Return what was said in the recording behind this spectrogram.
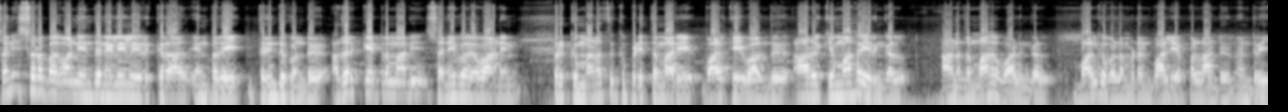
சனீஸ்வர பகவான் எந்த நிலையில் இருக்கிறார் என்பதை தெரிந்து கொண்டு அதற்கேற்ற மாதிரி சனி பகவானின் அவருக்கு மனத்துக்கு பிடித்த மாதிரி வாழ்க்கை வாழ்ந்து ஆரோக்கியமாக இருங்கள் ஆனந்தமாக வாழுங்கள். வாழ்க வளமுடன் வாழிய பல்லாண்டு நன்றி.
